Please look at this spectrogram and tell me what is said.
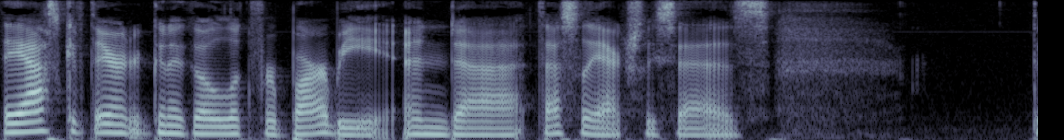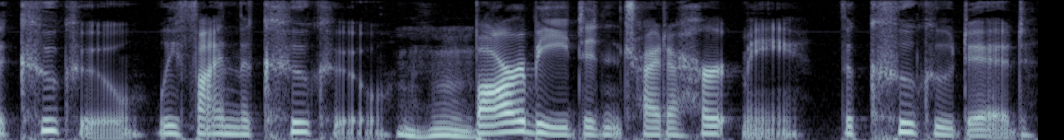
they ask if they're going to go look for Barbie, and uh, Thessaly actually says, "The cuckoo. We find the cuckoo. Barbie didn't try to hurt me. The cuckoo did.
